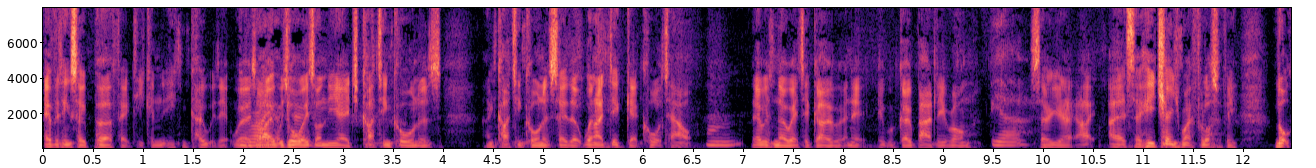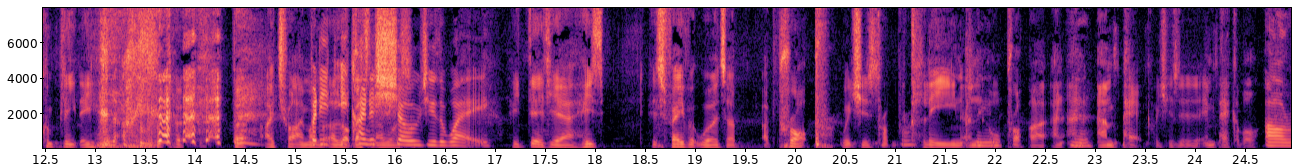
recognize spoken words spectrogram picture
everything's so perfect. He can he can cope with it. Whereas Right, I was okay. always on the edge, cutting corners and cutting corners, so that when I did get caught out, Mm. there was nowhere to go, and it, it would go badly wrong. Yeah. So yeah, I, I, so he changed my philosophy, not completely, but I try. I'm But a he, kind of showed you the way. He did, yeah. His his favourite words are a prop, which is Proper? clean and Clean. or proper, and and, and peck, which is uh, impeccable. Oh That's-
